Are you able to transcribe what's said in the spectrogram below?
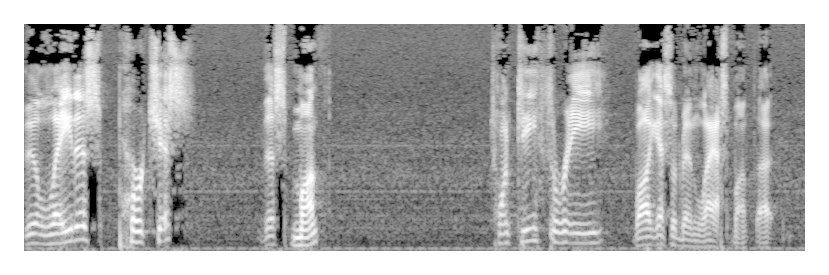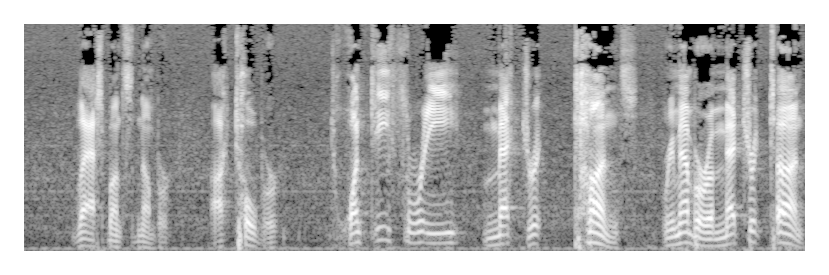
The latest purchase this month, 23, well, I guess it would have been last month, that last month's number, October, 23 metric tons. Remember, a metric ton,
